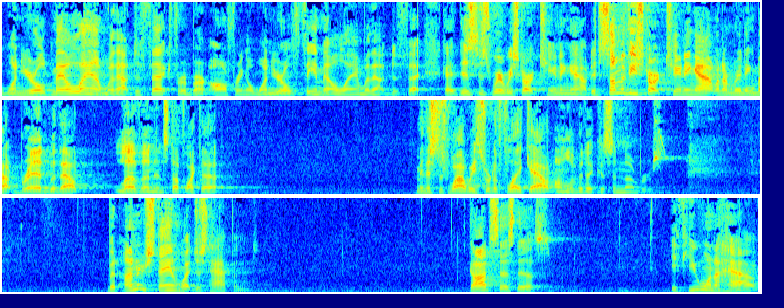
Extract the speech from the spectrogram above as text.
a one year old male lamb without defect for a burnt offering, a one year old female lamb without defect. Okay, this is where we start tuning out. Did some of you start tuning out when I'm reading about bread without leaven and stuff like that? I mean, this is why we sort of flake out on Leviticus and Numbers. But understand what just happened. God says this if you want to have,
